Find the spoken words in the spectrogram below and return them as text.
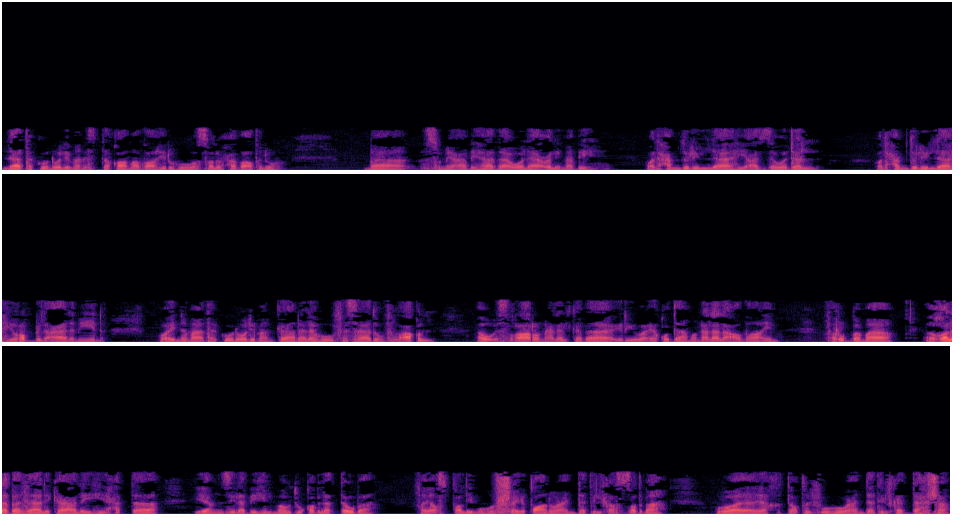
لا تكون لمن استقام ظاهره وصلح باطنه. ما سمع بهذا ولا علم به. والحمد لله عز وجل. والحمد لله رب العالمين. وإنما تكون لمن كان له فساد في العقل أو إصرار على الكبائر وإقدام على العظائم. فربما غلب ذلك عليه حتى ينزل به الموت قبل التوبة. فيصطلمه الشيطان عند تلك الصدمة ويختطفه عند تلك الدهشة.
